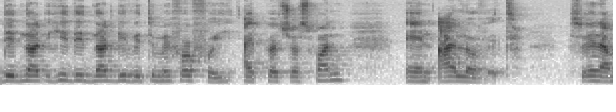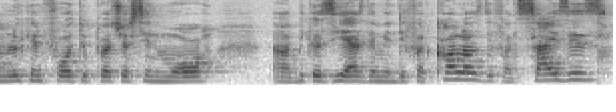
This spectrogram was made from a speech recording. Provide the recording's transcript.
did not he did not give it to me for free. I purchased one and i love it so and I'm looking forward to purchasing more uh, because he has them in different colors different sizes.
